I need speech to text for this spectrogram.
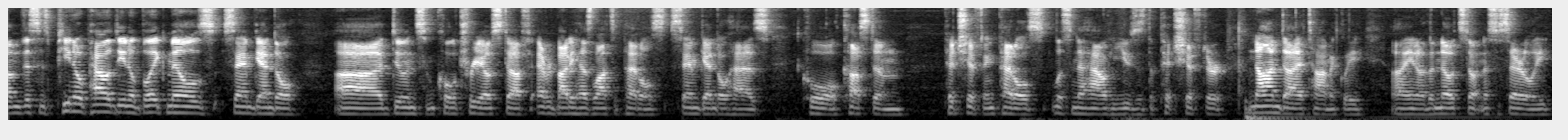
Um, this is Pino Palladino, Blake Mills, Sam Gendel, uh, doing some cool trio stuff. Everybody has lots of pedals. Sam Gendel has cool custom pitch shifting pedals. Listen to how he uses the pitch shifter non-diatonically. Uh, you know, the notes don't necessarily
